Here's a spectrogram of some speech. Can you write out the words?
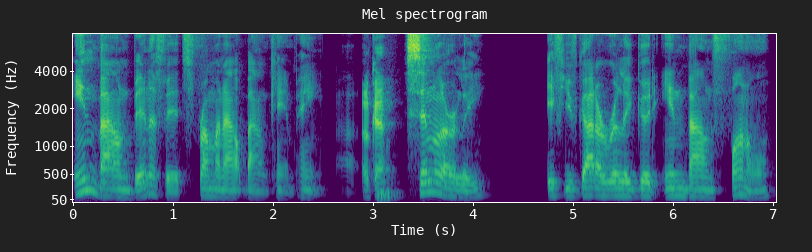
inbound benefits from an outbound campaign. Uh, okay. Similarly, if you've got a really good inbound funnel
